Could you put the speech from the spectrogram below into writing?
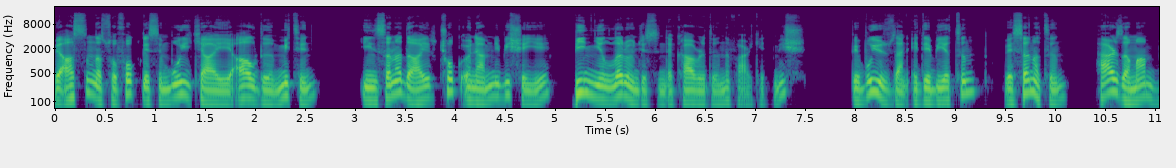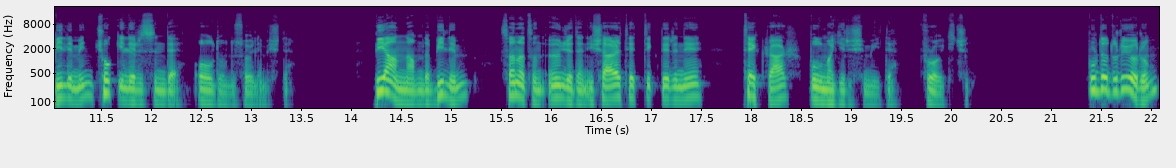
ve aslında Sofokles'in bu hikayeyi aldığı mitin, insana dair çok önemli bir şeyi bin yıllar öncesinde kavradığını fark etmiş ve bu yüzden edebiyatın ve sanatın her zaman bilimin çok ilerisinde olduğunu söylemişti. Bir anlamda bilim, sanatın önceden işaret ettiklerini tekrar bulma girişimiydi Freud için. Burada duruyorum.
